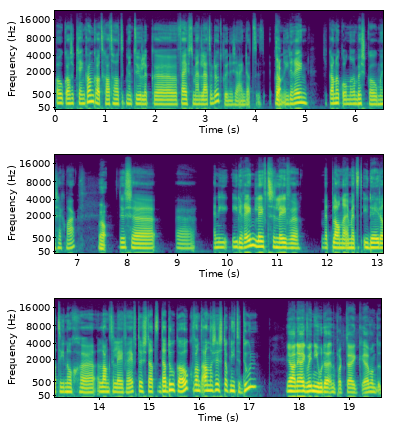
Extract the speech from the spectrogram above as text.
ook als ik geen kanker had gehad, had ik natuurlijk eh 15 maanden later dood kunnen zijn. Dat kan iedereen. Je kan ook onder een bus komen, zeg maar. Ja. Dus, eh, eh, en iedereen leeft zijn leven met plannen en met het idee dat hij nog eh, lang te leven heeft. Dus dat, dat doe ik ook, want anders is het ook niet te doen. Ja, nee, ik weet niet hoe dat in de praktijk... Hè, want eh,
